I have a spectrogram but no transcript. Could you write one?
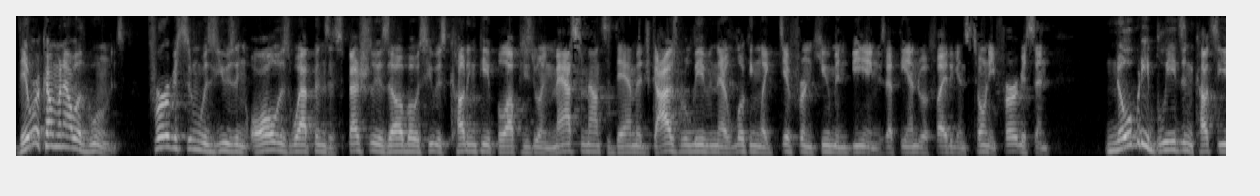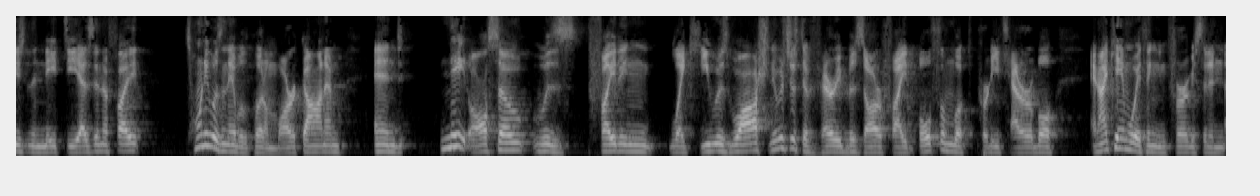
they were coming out with wounds. Ferguson was using all his weapons, especially his elbows. He was cutting people up. He's doing mass amounts of damage. Guys were leaving there looking like different human beings at the end of a fight against Tony Ferguson. Nobody bleeds and cuts easier than Nate Diaz in a fight. Tony wasn't able to put a mark on him. And Nate also was fighting like he was washed. And it was just a very bizarre fight. Both of them looked pretty terrible. And I came away thinking Ferguson had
